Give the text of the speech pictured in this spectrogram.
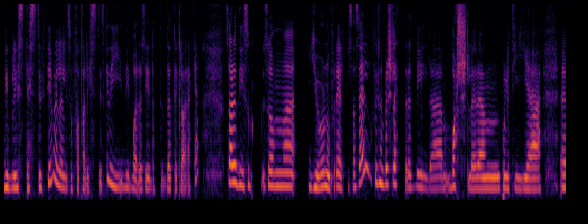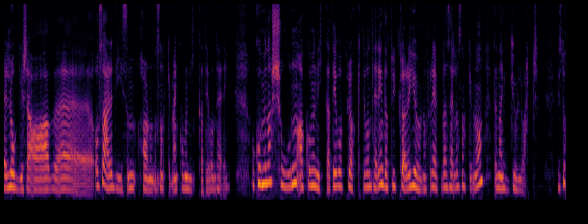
de blir destruktive, eller liksom fatalistiske. De, de bare sier dette, 'dette klarer jeg ikke'. Så er det de som, som eh, gjør noe for å hjelpe seg selv. F.eks. sletter et bilde, varsler en politiet, eh, logger seg av. Eh, og så er det de som har noen å snakke med, kommunikativ håndtering. Og kombinasjonen av kommunikativ og proaktiv håndtering, det at du klarer å gjøre noe for å hjelpe deg selv og snakke med noen, den er gull verdt. Hvis du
